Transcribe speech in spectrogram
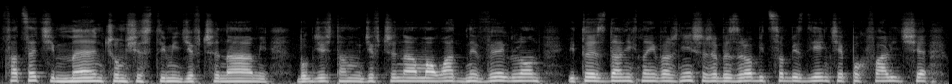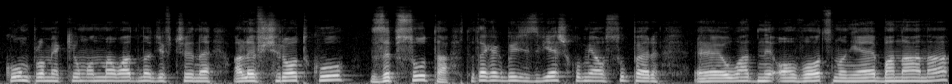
faceci męczą się z tymi dziewczynami, bo gdzieś tam dziewczyna ma ładny wygląd i to jest dla nich najważniejsze, żeby zrobić sobie zdjęcie, pochwalić się kumplom, jaką on ma ładną dziewczynę, ale w środku zepsuta. To tak jakbyś z wierzchu miał super e, ładny owoc, no nie, banana,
